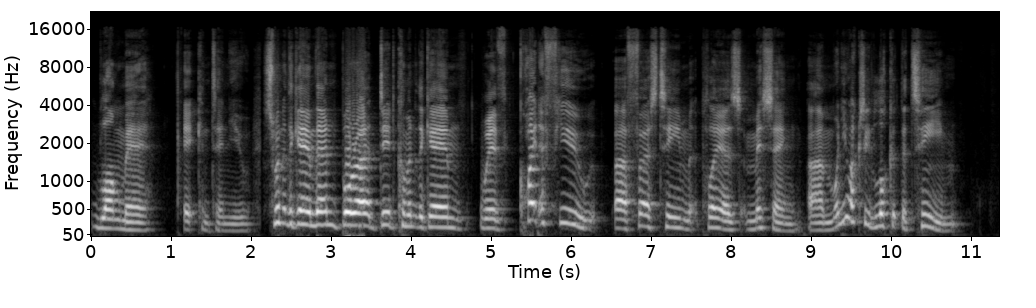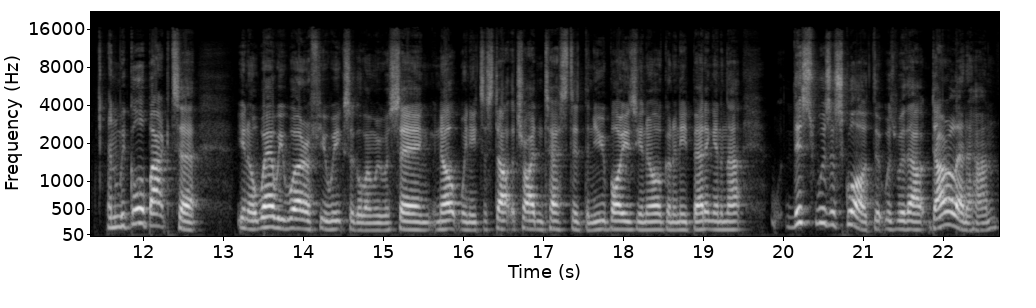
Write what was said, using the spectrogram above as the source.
long may it continue. So into the game then, Boro did come into the game with quite a few uh, first team players missing. Um, when you actually look at the team, and we go back to you know, where we were a few weeks ago when we were saying, no, we need to start the tried and tested, the new boys, you know, going to need betting in and that. This was a squad that was without Darragh Lenihan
